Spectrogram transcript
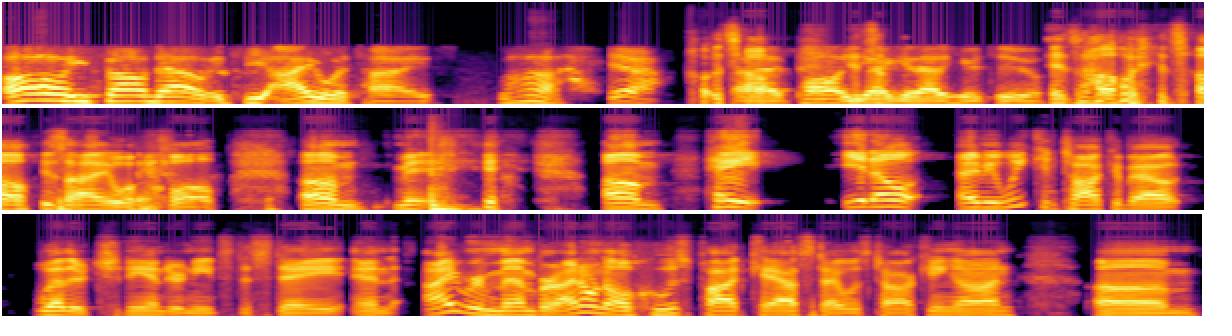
Oh, he found out. It's the Iowa ties. Ah. Yeah. It's, All al- Paul, you it's- gotta get out of here too. it's always it's always Iowa fault. Um, um, hey, you know, I mean, we can talk about whether Chinander needs to stay. And I remember, I don't know whose podcast I was talking on, um,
